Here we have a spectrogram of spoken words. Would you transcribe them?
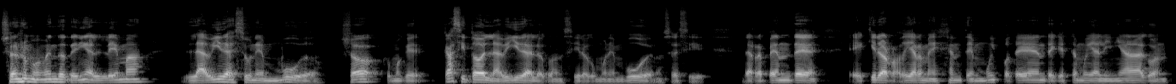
Yo en un momento tenía el lema, la vida es un embudo. Yo como que casi todo en la vida lo considero como un embudo. No sé si de repente eh, quiero rodearme de gente muy potente, que esté muy alineada con,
